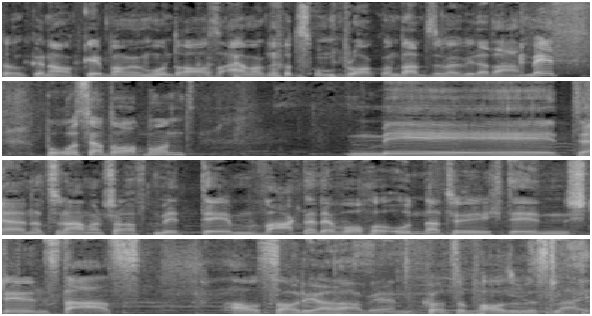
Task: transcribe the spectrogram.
so, genau, geht mal mit dem Hund raus, einmal kurz um den Block und dann sind wir wieder da mit Borussia Dortmund, mit der Nationalmannschaft, mit dem Wagner der Woche und natürlich den stillen Stars aus Saudi-Arabien. Kurze Pause, bis gleich.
